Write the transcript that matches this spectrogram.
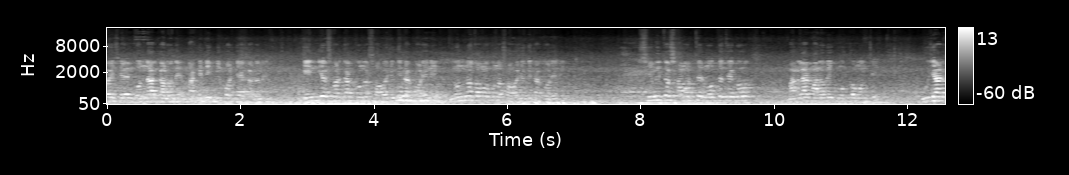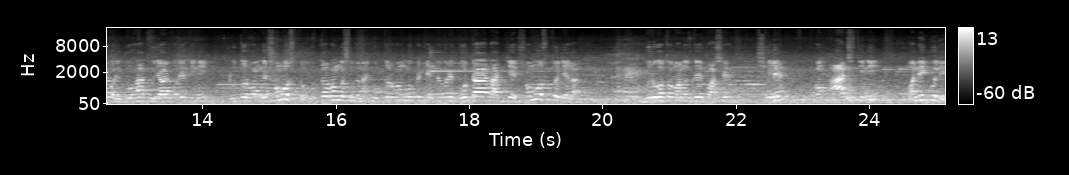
হয়েছিলেন বন্যার কারণে, প্রাকৃতিক বিপর্যয়ের কারণে, কেন্দ্রীয় সরকার কোনো সহযোগিতা করেনি, ন্যূনতম কোনো সহযোগিতা করেনি, সীমিত সামর্থ্যের মধ্যে থেকেও বাংলার মানবিক মুখ্যমন্ত্রী। উজাড় করে, দুহাত উজাড় করে তিনি উত্তরবঙ্গের সমস্ত, উত্তরবঙ্গ শুধু নয়, উত্তরবঙ্গকে কেন্দ্র করে গোটা রাজ্যের সমস্ত জেলা দুর্গত মানুষদের পাশে ছিলেন এবং আজ তিনি অনেকগুলি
